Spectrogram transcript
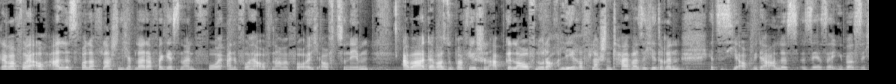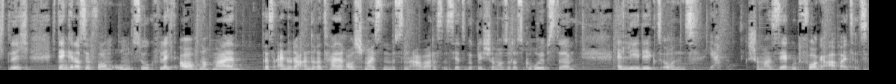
Da war vorher auch alles voller Flaschen. Ich habe leider vergessen, eine, Vor eine Vorheraufnahme für euch aufzunehmen. Aber da war super viel schon abgelaufen oder auch leere Flaschen teilweise hier drin. Jetzt ist hier auch wieder alles sehr, sehr übersichtlich. Ich denke, dass wir vor dem Umzug vielleicht auch nochmal das ein oder andere Teil rausschmeißen müssen. Aber das ist jetzt wirklich schon mal so das Gröbste erledigt. Und ja, schon mal sehr gut vorgearbeitet.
